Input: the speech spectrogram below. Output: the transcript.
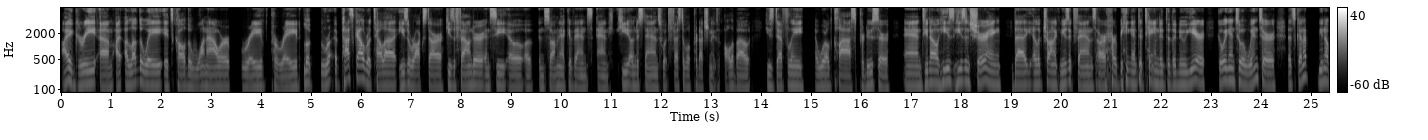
I agree. Um, I, I, love the way it's called the one hour rave parade. Look, R- Pasquale Rotella, he's a rock star. He's a founder and CEO of Insomniac Events, and he understands what festival production is all about. He's definitely a world class producer. And you know he's he's ensuring that electronic music fans are are being entertained into the new year, going into a winter that's gonna you know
